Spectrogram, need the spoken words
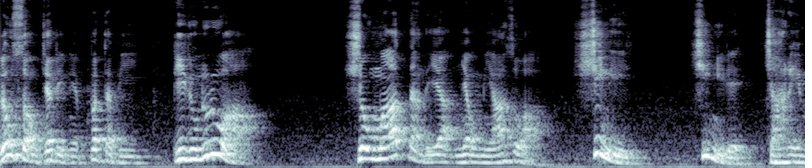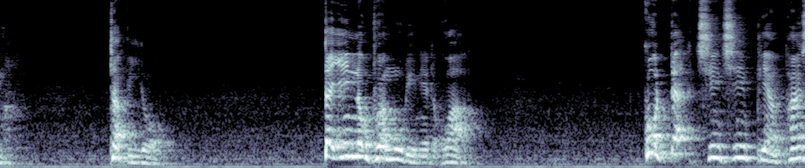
လှုပ်ဆောင်ချက်တွေနဲ့ပတ်သက်ပြီးပြည်သူလူထုဟာယုံမားတန်တရားမြောက်များစွာရှိနေရှိနေတဲ့ကြားထဲမှာထပ်ပြီးတော့တရင်နှုတ်ထွက်မှုတွေနဲ့တကွာကိုယ်တက်အချင်းချင်းပြန်ဖမ်း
